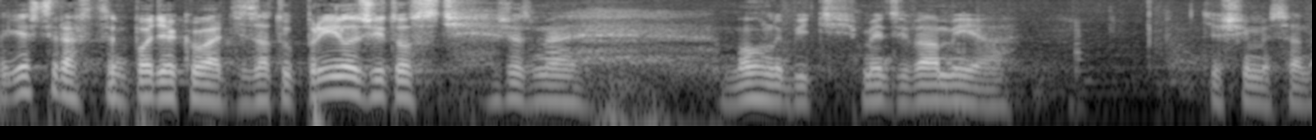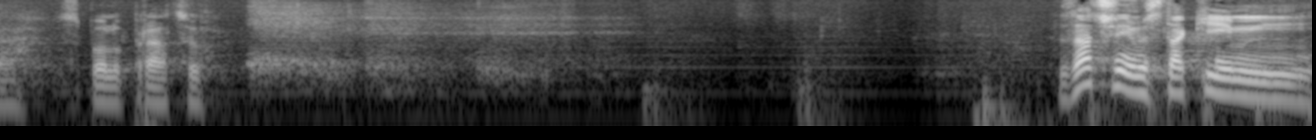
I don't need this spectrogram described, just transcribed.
Tak ešte raz chcem poďakovať za tú príležitosť, že sme mohli byť medzi vami a tešíme sa na spoluprácu. Začnem s takým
